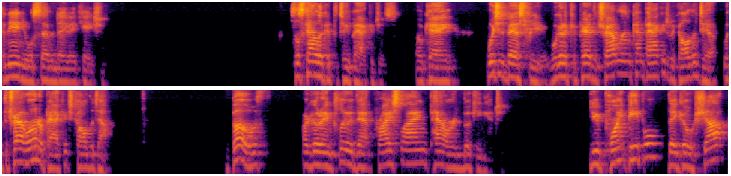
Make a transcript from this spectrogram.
an annual seven day vacation. So let's kind of look at the two packages. Okay. Which is best for you? We're going to compare the travel income package, we call it the tip, with the travel owner package called the top. Both are going to include that Priceline powered booking engine. You point people, they go shop,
